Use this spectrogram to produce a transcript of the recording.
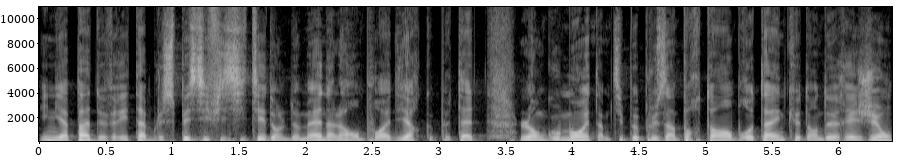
il n'y a pas de véritable spécificité dans le domaine. Alors on pourrait dire que peut-être l'engouement est un petit peu plus important en Bretagne que dans des régions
